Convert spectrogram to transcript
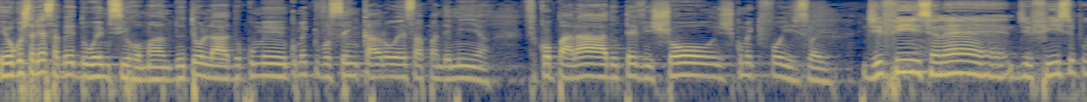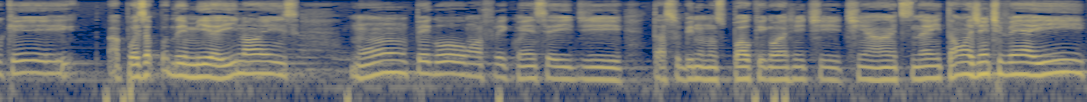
Eu gostaria de saber do MC Romano, do teu lado, como é, como é que você encarou essa pandemia? Ficou parado, teve shows, como é que foi isso aí? Difícil, né? Difícil porque após a pandemia aí nós não pegou uma frequência aí de estar tá subindo nos palcos igual a gente tinha antes, né? Então a gente vem aí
